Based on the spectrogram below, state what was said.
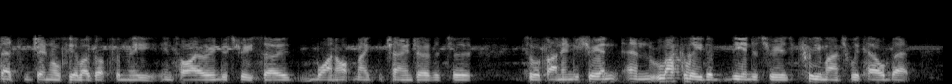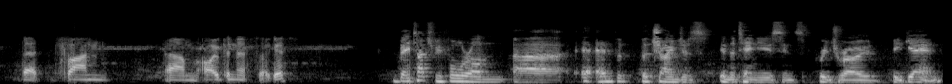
that's the general feel I got from the entire industry. So why not make the change over to to a fun industry? And and luckily the the industry has pretty much withheld that that fun um, openness, I guess. Been touched before on uh, and the, the changes in the 10 years since Bridge Road began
